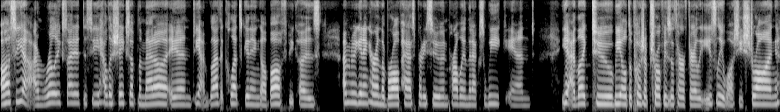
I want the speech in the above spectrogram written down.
Uh, so yeah, I'm really excited to see how this shakes up the meta, and yeah, I'm glad that Colette's getting a buff because I'm gonna be getting her in the Brawl Pass pretty soon, probably in the next week, and yeah, I'd like to be able to push up trophies with her fairly easily while she's strong.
